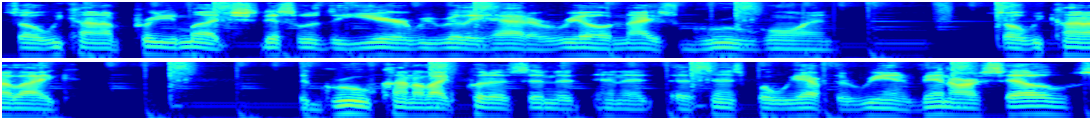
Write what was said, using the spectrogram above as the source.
so we kind of pretty much this was the year we really had a real nice groove going. So we kind of like the groove kind of like put us in a, in a, a sense where we have to reinvent ourselves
